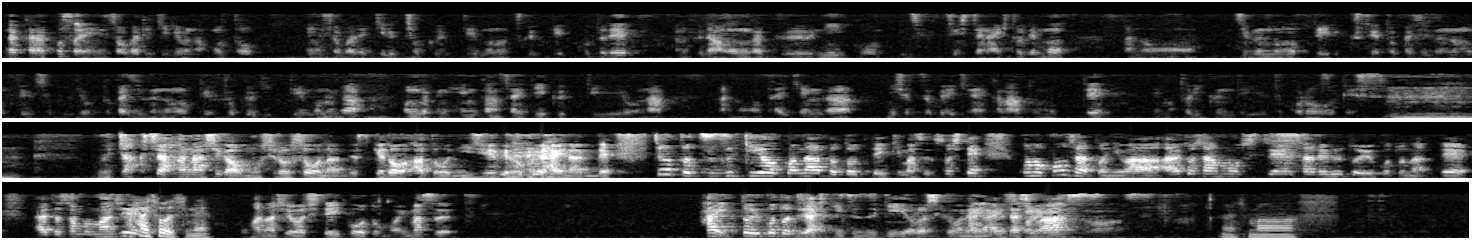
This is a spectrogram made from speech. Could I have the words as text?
だからこそ演奏ができるような音、演奏ができる曲っていうものを作っていくことで、あの普段音楽にこう接してない人でも、あの自分の持っている癖とか自分の持っている職業とか自分の持っている特技っていうものが音楽に変換されていくっていうようなあの体験がに接続できないかなと思って、今取り組んでいる。ころです。むちゃくちゃ話が面白そうなんですけど、あと20秒ぐらいなんで、ちょっと続きをこの後取っていきます。そして、このコンサートには、あやとさんも出演されるということなんで、あやとさんも交えて、お話をしていこうと思います。はい、ということで、じゃあ引き続きよろしくお願いいたします。お願いします。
